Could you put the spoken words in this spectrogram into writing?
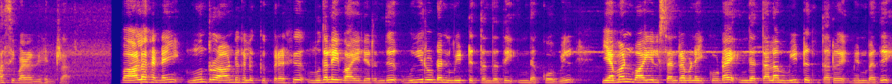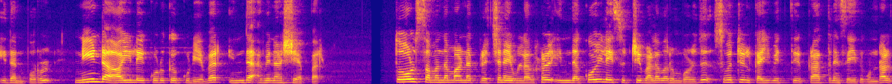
ஆசி வழங்குகின்றார். பாலகனை மூன்று ஆண்டுகளுக்கு பிறகு முதலை வாயிலிருந்து உயிருடன் மீட்டு தந்தது இந்த கோவில். யமன் வாயில் சென்றவனை கூட இந்த தலம் மீட்டு தரு என்பது இதன் பொருள். நீண்ட ஆயிலை கொடுக்கக்கூடியவர் இந்த அவினாஷி அப்பர். தோல் சம்பந்தமான பிரச்சனை உள்ளவர்கள் இந்த கோயிலை சுற்றி வல வரும்பொழுது சுவற்றில் கை வைத்து பிரார்த்தனை செய்து கொண்டால்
